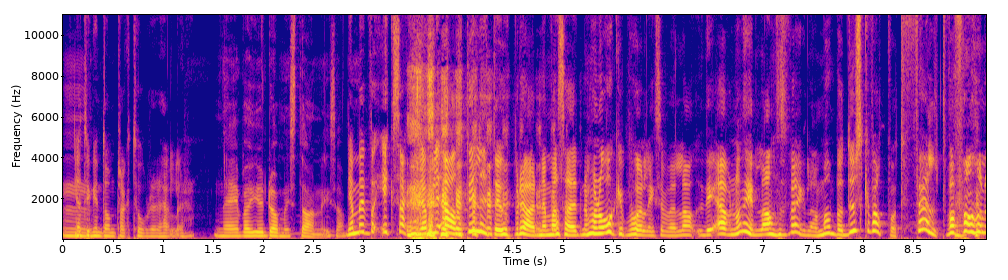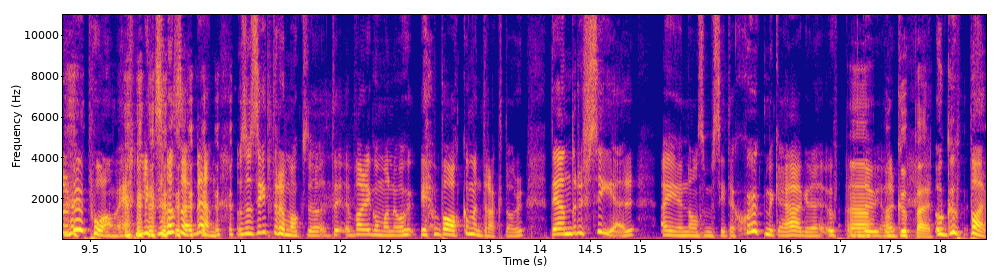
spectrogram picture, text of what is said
Mm. Jag tycker inte om traktorer heller. Nej, vad gör de i stan liksom? Ja men exakt, jag blir alltid lite upprörd när man, så här, när man åker på liksom en, land- det, även om det är en landsväg, man bara du ska vara på ett fält, vad fan håller du på med? Liksom så här, den. Och så sitter de också, det, varje gång man är bakom en traktor, det enda du ser är ju någon som sitter sjukt mycket högre upp än Ja, du gör. och guppar. och guppar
